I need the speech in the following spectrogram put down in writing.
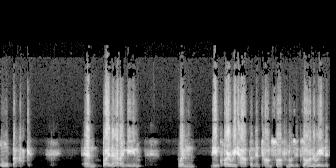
hold back. And by that I mean, when the inquiry happened and Tom Sophonow was exonerated,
